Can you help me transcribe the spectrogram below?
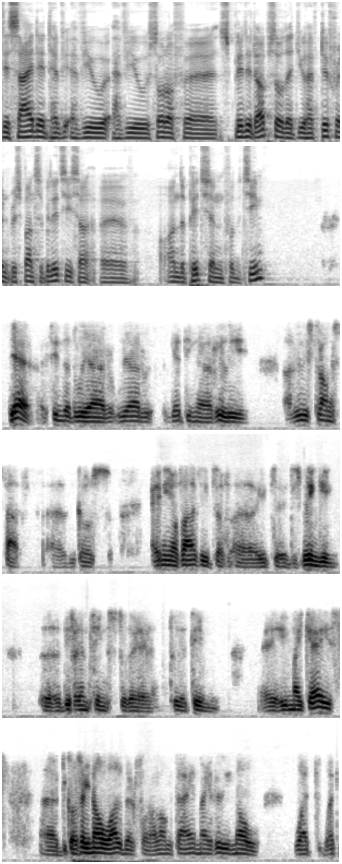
decided? Have you have you have you sort of uh, split it up so that you have different responsibilities uh, uh on the pitch and for the team? Yeah, I think that we are we are getting a really a really strong staff uh, because any of us it's uh, it's, it's bringing uh, different things to the to the team. Uh, in my case, because I know Albert for a long time, I really know what what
